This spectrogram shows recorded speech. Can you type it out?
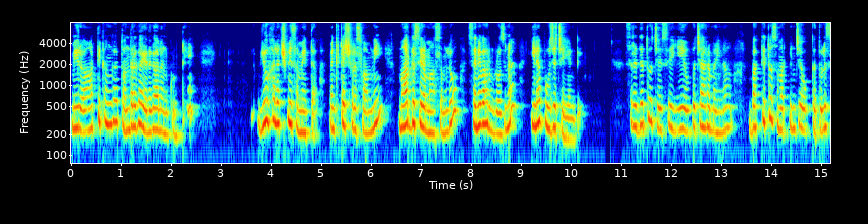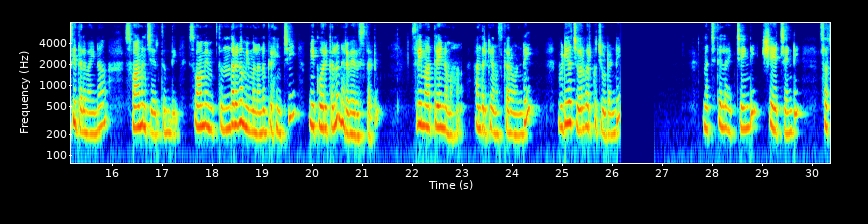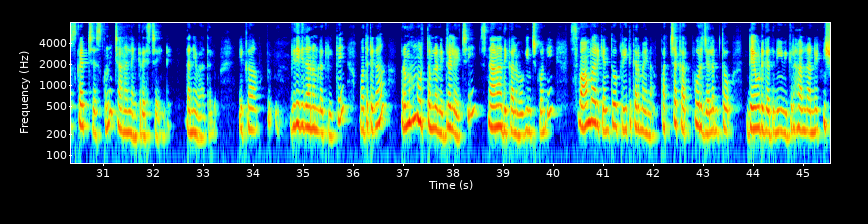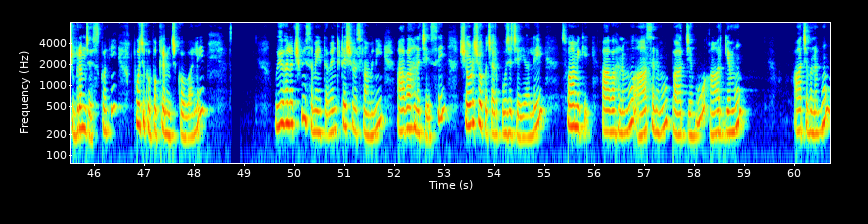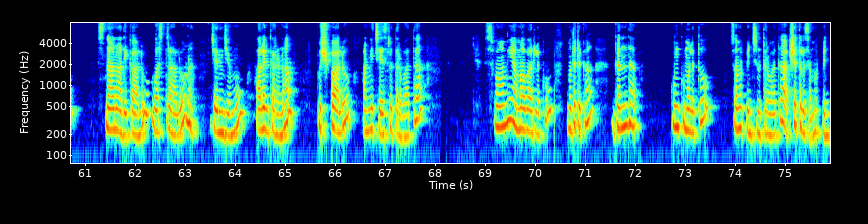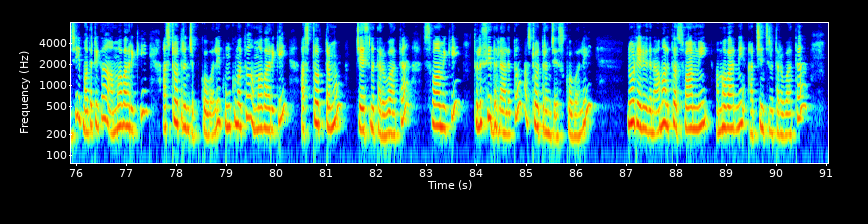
మీరు ఆర్థికంగా తొందరగా ఎదగాలనుకుంటే వ్యూహలక్ష్మి సమేత వెంకటేశ్వర స్వామిని మార్గశిర మాసంలో శనివారం రోజున ఇలా పూజ చేయండి. శ్రద్ధతో చేసే ఏ ఉపచారమైనా భక్తితో సమర్పించే ఒక్క తులసి దళమైనా స్వామిని చేరుతుంది. స్వామి తొందరగా మిమ్మల్ని అనుగ్రహించి మీ కోరికలు నెరవేరుస్తాడు. శ్రీమాత్రే నమ. అందరికీ నమస్కారం అండి. వీడియో చివరి వరకు చూడండి. నచ్చితే లైక్ చేయండి షేర్ చేయండి సబ్స్క్రైబ్ చేసుకుని ఛానల్ని ఎంకరేజ్ చేయండి. ధన్యవాదాలు. ఇక విధి విధానంలోకి వెళ్తే మొదటగా బ్రహ్మముహూర్తంలో నిద్రలేచి స్నానాధికాలు ముగించుకొని స్వామివారికి ఎంతో ప్రీతికరమైన పచ్చ కర్పూర జలంతో దేవుడి గదిని విగ్రహాలను అన్నింటినీ శుభ్రం చేసుకొని పూజకు ఉపక్రమించుకోవాలి. వ్యూహలక్ష్మి సమేత వెంకటేశ్వర స్వామిని ఆవాహన చేసి షోడశోపచార పూజ చేయాలి. స్వామికి ఆవాహనము ఆసనము పాద్యము ఆర్గ్యము ఆచమనము స్నానాధికాలు వస్త్రాలు జంజము అలంకరణ పుష్పాలు అన్నీ చేసిన తర్వాత స్వామి అమ్మవార్లకు మొదటగా గంధ కుంకుమలతో సమర్పించిన తర్వాత అక్షతలు సమర్పించి మొదటిగా అమ్మవారికి అష్టోత్తరం చెప్పుకోవాలి. కుంకుమతో అమ్మవారికి అష్టోత్తరము చేసిన తర్వాత స్వామికి తులసి దళాలతో అష్టోత్తరం చేసుకోవాలి. నూట ఎనిమిది నామాలతో స్వామిని అమ్మవారిని అర్చించిన తర్వాత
